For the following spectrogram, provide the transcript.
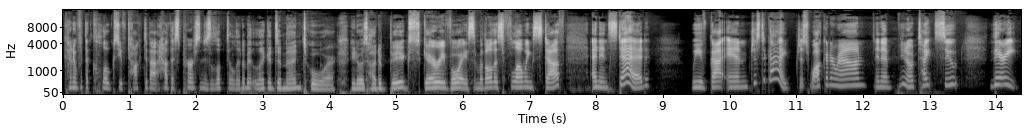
kind of with the cloaks. You've talked about how this person has looked a little bit like a Dementor. You know, has had a big, scary voice and with all this flowing stuff. And instead, we've gotten just a guy just walking around in a, you know, tight suit, very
